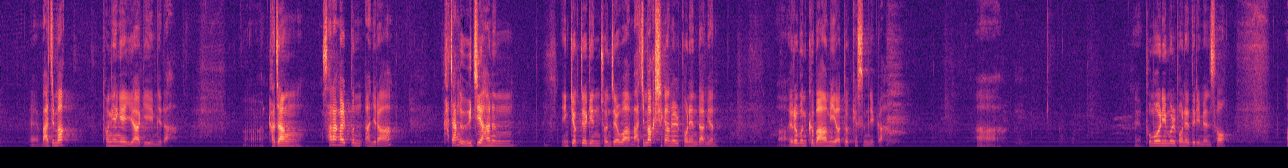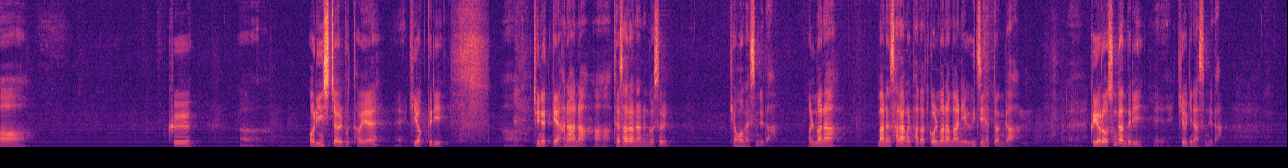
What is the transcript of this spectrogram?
마지막 동행의 이야기입니다. 어, 가장 사랑할 뿐 아니라 가장 의지하는 인격적인 존재와 마지막 시간을 보낸다면 어, 여러분 그 마음이 어떻겠습니까? 아, 예, 부모님을 보내드리면서 어, 그 어, 어린 시절부터의 기억들이 어, 뒤늦게 하나하나 아, 되살아나는 것을 경험했습니다. 얼마나 많은 사랑을 받았고 얼마나 많이 의지했던가 그 여러 순간들이 기억이 났습니다.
